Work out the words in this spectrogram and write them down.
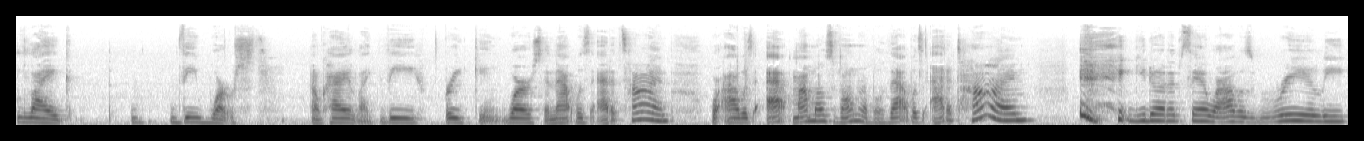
like the worst. Okay, like the freaking worst. And that was at a time where I was at my most vulnerable. That was at a time, you know what I'm saying, where I was really,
